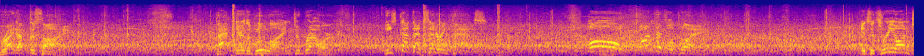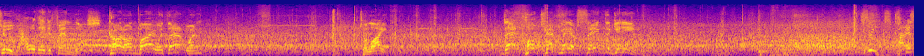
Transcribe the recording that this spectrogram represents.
Right up the side. Back near the blue line to Brouwer. He's got that centering pass. Oh, wonderful play. It's a three-on-two. How will they defend this? Got on by with that one. To Light. That poke check may have saved the game. Shoots. Got his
